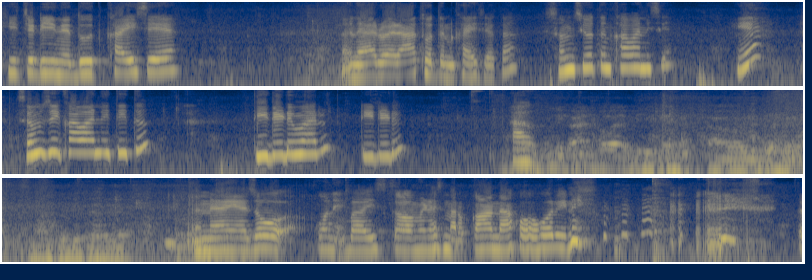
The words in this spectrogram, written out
ખીચડી ને દૂધ ખાય છે. અને હારવાર હાથ હોતન ખાય છે કા? સમસી હોતન ખાવાની છે? હે? સમસી ખાવાની તીતું તીડડું મારું? તીડડું હાવ અને અહીંયા જો કોને? બસ ખાવા મળે છે મારો કાન આખો હોરી નહીં. તો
